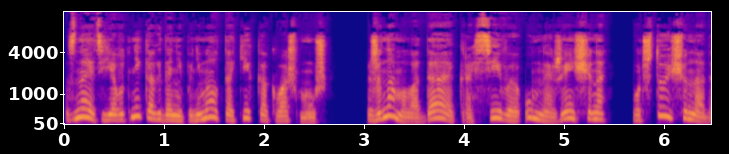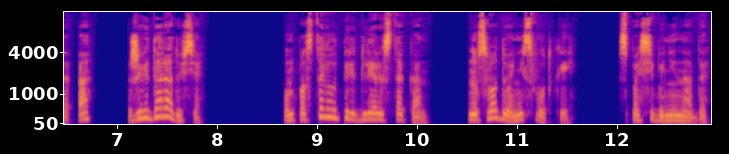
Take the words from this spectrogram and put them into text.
Знаете, я вот никогда не понимал таких, как ваш муж. Жена молодая, красивая, умная женщина. Вот что еще надо, а? Живи да радуйся. Он поставил перед Лерой стакан. Но с водой, а не с водкой. Спасибо, не надо.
